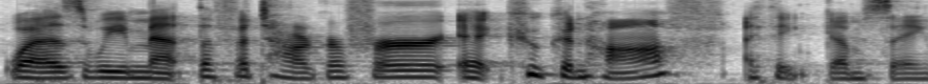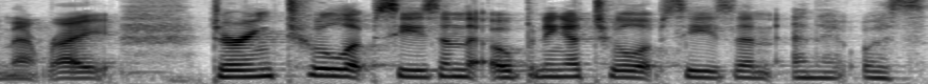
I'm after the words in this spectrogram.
was we met the photographer at Keukenhof. I think I'm saying that right. During tulip season, the opening of tulip season. And it was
